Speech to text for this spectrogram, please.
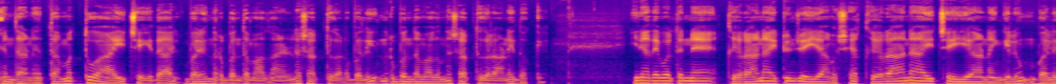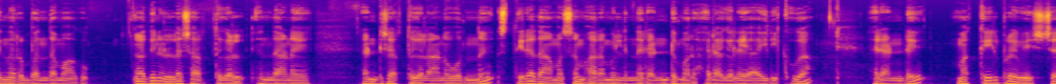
എന്താണ്? തമത്വമായി ചെയ്താൽ ബലി നിർബന്ധമാകാനുള്ള ഷർത്തുകൾ ബലി നിർബന്ധമാകുന്ന ഷർത്തുകളാണ് ഇതൊക്കെ. ഇനി അതേപോലെ തന്നെ ഖിറാനായിട്ടും ചെയ്യാം. പക്ഷേ ഖിറാനായി ചെയ്യുകയാണെങ്കിലും ബലി നിർബന്ധമാകും അതിനുള്ള ഷർത്തുകൾ എന്താണ്? രണ്ട് ഷർത്തുകളാണ്. ഒന്ന് സ്ഥിരതാമസം ഹറമിൽ നിന്ന് രണ്ട് മർഹല ആയിരിക്കുക. രണ്ട് മക്കയിൽ പ്രവേശിച്ച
